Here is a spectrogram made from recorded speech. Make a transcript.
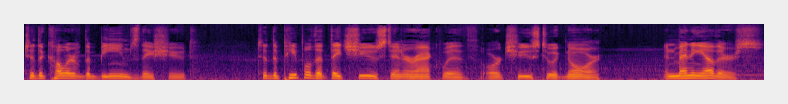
to the color of the beams they shoot to the people that they choose to interact with or choose to ignore, and many others.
